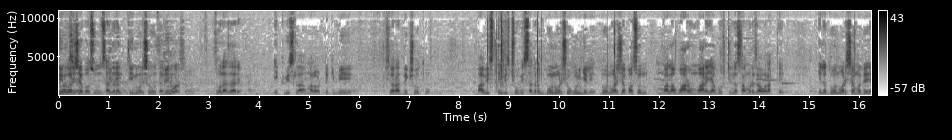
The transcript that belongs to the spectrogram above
तीन वर्षापासून साधारण तीन वर्ष होत तीन वर्ष. दोन हजार एकवीसला मला वाटतं की मी शहराध्यक्ष होतो. बावीस तेवीस चोवीस साधारण दोन वर्ष होऊन गेले. दोन वर्षापासून मला वारंवार ह्या गोष्टींना सामोरं जावं लागते गेल्या दोन वर्षामध्ये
